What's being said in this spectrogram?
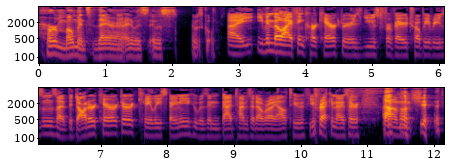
her moments there, and it was, it was, it was cool. Uh, even though I think her character is used for very tropey reasons, uh, the daughter character, Cailee Spaeny, who was in Bad Times at El Royale too, if you recognize her, um, oh shit.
